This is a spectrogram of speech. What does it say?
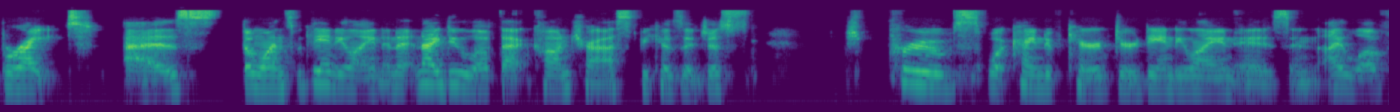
bright as the ones with Dandelion in it. And I do love that contrast because it just proves what kind of character Dandelion is. And I love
